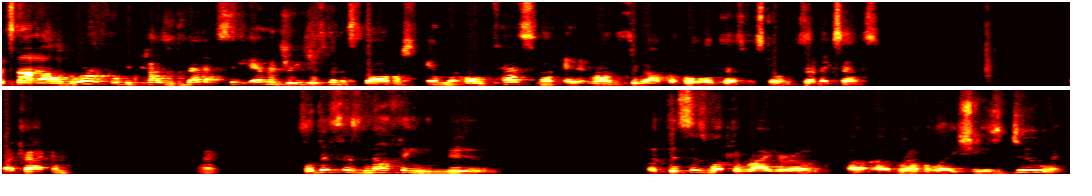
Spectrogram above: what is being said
It's not allegorical because that's the imagery that's been established in the Old Testament and it runs throughout the whole Old Testament story. Does that make sense? Am I tracking? All right. So this is nothing new. But this is what the writer of, uh, of Revelation is doing.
